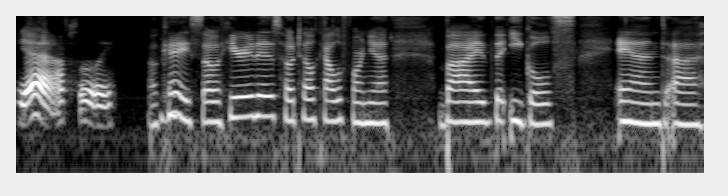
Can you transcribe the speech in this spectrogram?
Yeah, absolutely. Okay, so here it is Hotel California by the Eagles. And uh,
